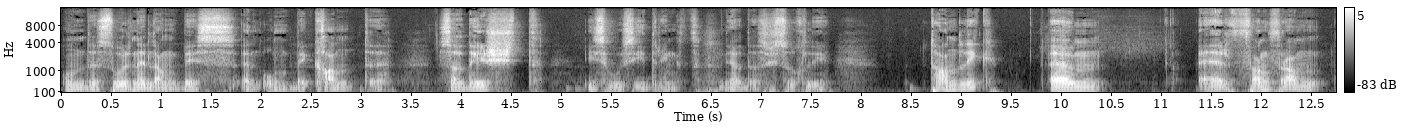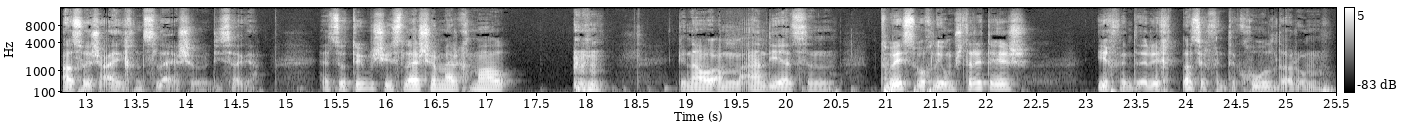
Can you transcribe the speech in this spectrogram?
Und es dauert nicht lang, bis ein unbekannter Sadist ins Haus eindringt. Ja, das ist so ein bisschen die Handlung. Ähm, er fängt vor allem, also ist eigentlich ein Slasher, würde ich sagen. Er hat so typische Slasher-Merkmal. genau am Ende jetzt ein Twist, der ein bisschen umstritten ist. Ich finde richtig, also ich finde cool, darum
